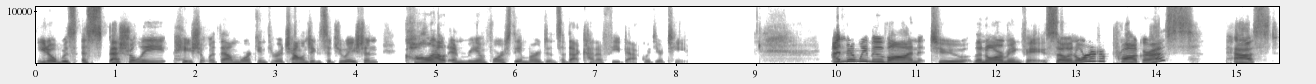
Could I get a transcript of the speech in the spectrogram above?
you know, was especially patient with them working through a challenging situation, call out and reinforce the emergence of that kind of feedback with your team. And then we move on to the norming phase. So in order to progress past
